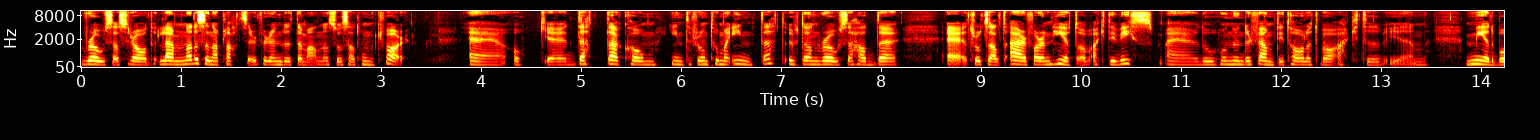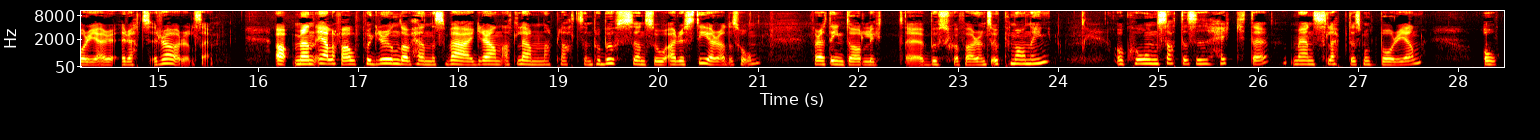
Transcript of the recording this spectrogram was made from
Rosas rad lämnade sina platser för den vita mannen så satt hon kvar. Eh, och eh, detta kom inte från tomma intet utan Rosa hade eh, trots allt erfarenhet av aktivism eh, då hon under 50-talet var aktiv i en medborgarrättsrörelse. Ja, men i alla fall, på grund av hennes vägran att lämna platsen på bussen så arresterades hon för att inte ha lytt eh, busschaufförens uppmaning. Och hon sattes i häkte men släpptes mot borgen. Och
